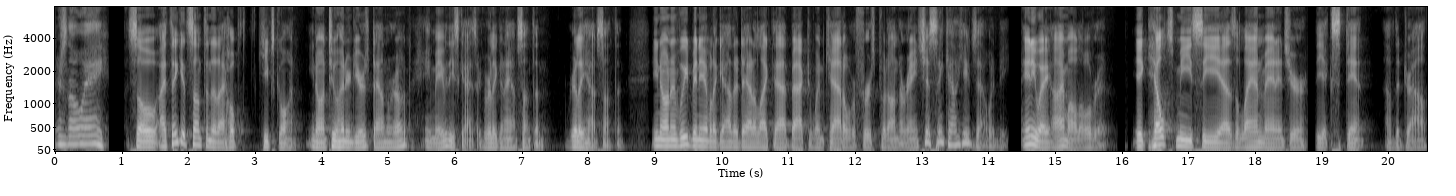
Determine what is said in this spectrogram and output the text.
there's no way. So I think it's something that I hope keeps going. You know, in 200 years down the road, hey, maybe these guys are really going to have something, really have something. You know, and if we'd been able to gather data like that back to when cattle were first put on the range, just think how huge that would be. Anyway, I'm all over it. It helps me see as a land manager the extent of the drought.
